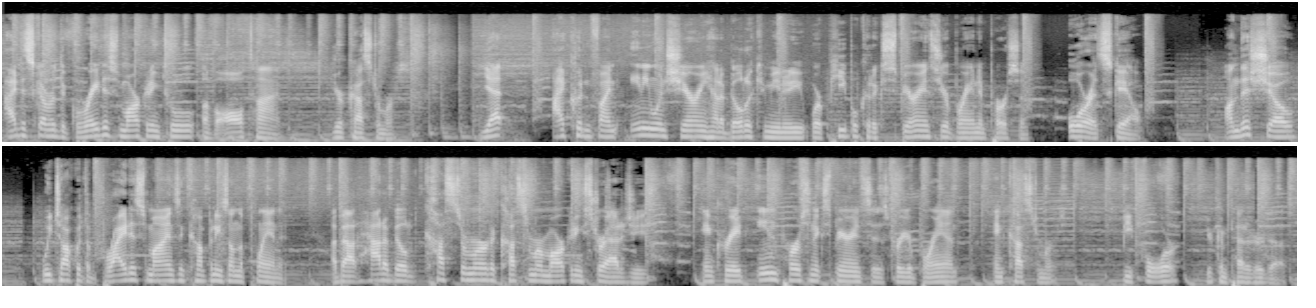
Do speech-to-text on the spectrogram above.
I discovered the greatest marketing tool of all time your customers. Yet, I couldn't find anyone sharing how to build a community where people could experience your brand in person or at scale. On this show, we talk with the brightest minds and companies on the planet about how to build customer to customer marketing strategies and create in person experiences for your brand and customers before your competitor does.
